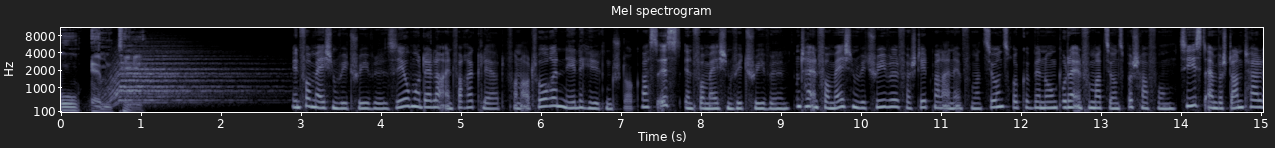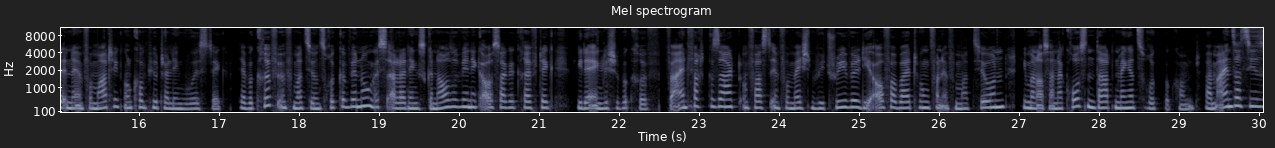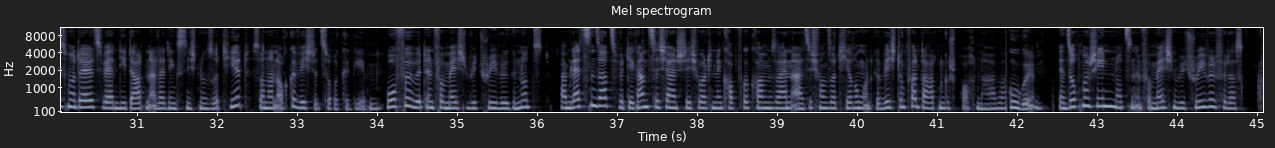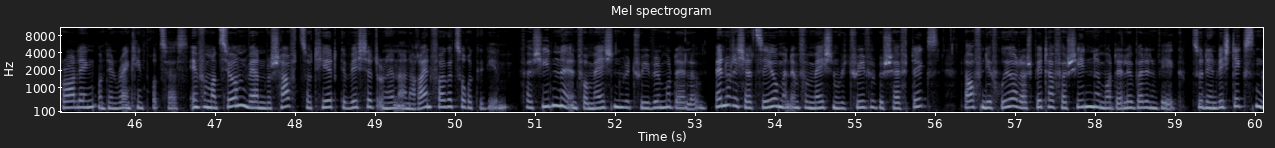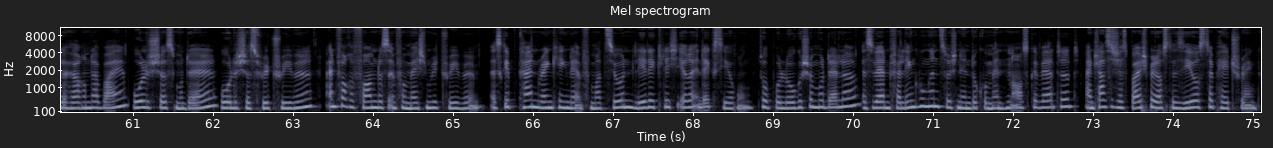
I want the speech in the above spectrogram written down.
OMT. Information Retrieval, SEO-Modelle einfach erklärt, von Autorin Nele Hilgenstock. Was ist Information Retrieval? Unter Information Retrieval versteht man eine Informationsrückgewinnung oder Informationsbeschaffung. Sie ist ein Bestandteil in der Informatik und Computerlinguistik. Der Begriff Informationsrückgewinnung ist allerdings genauso wenig aussagekräftig wie der englische Begriff. Vereinfacht gesagt umfasst Information Retrieval die Aufarbeitung von Informationen, die man aus einer großen Datenmenge zurückbekommt. Beim Einsatz dieses Modells werden die Daten allerdings nicht nur sortiert, sondern sondern auch Gewichte zurückgegeben. Wofür wird Information Retrieval genutzt? Beim letzten Satz wird dir ganz sicher ein Stichwort in den Kopf gekommen sein, als ich von Sortierung und Gewichtung von Daten gesprochen habe. Google. Denn Suchmaschinen nutzen Information Retrieval für das Crawling und den Ranking-Prozess. Informationen werden beschafft, sortiert, gewichtet und in einer Reihenfolge zurückgegeben. Verschiedene Information Retrieval Modelle. Wenn du dich als SEO mit Information Retrieval beschäftigst, laufen dir früher oder später verschiedene Modelle über den Weg. Zu den wichtigsten gehören dabei Bolisches Modell, Bolisches Retrieval, einfache Form des Information Retrieval. Es gibt kein Ranking der Informationen, lediglich ihre Indexierung. Topologische Modelle. Es werden Verlinkungen zwischen den Dokumenten ausgewertet. Ein klassisches Beispiel aus der SEO ist der PageRank.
